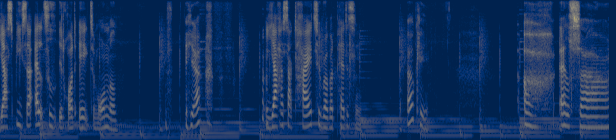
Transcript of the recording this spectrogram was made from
Jeg spiser altid et råt æg til morgenmad. Ja. Jeg har sagt hej til Robert Pattinson. Okay. Åh, oh, altså...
